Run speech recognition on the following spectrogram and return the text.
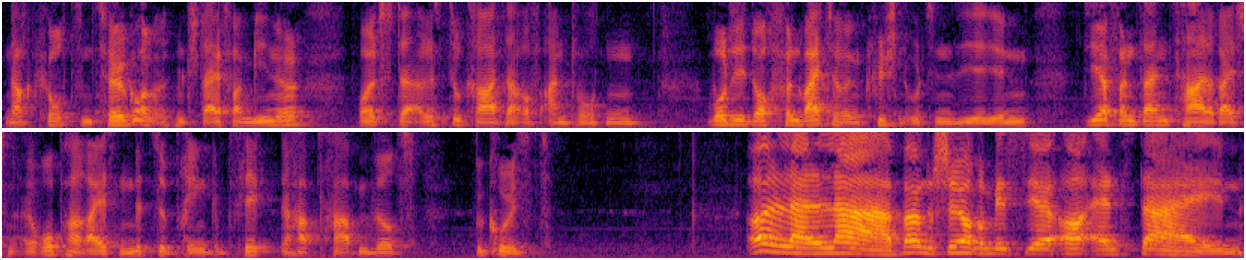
Nach kurzem Zögern und mit steifer Miene wollte der Aristokrat darauf antworten, wurde jedoch von weiteren Küchenutensilien, die er von seinen zahlreichen Europareisen mitzubringen gepflegt gehabt haben wird, begrüßt. Oh la la, bonjour, Monsieur Ornstein,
